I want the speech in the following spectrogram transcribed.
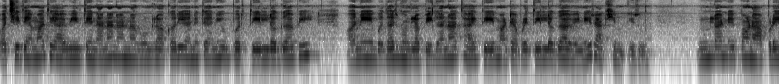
પછી તેમાંથી આવી રીતે નાના નાના ગુંડલા કરી અને તેની ઉપર તેલ લગાવી અને બધા જ ગુંડલા ભેગા ના થાય તે માટે આપણે તેલ લગાવીને રાખી મૂકીશું. ગુંડલાને પણ આપણે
